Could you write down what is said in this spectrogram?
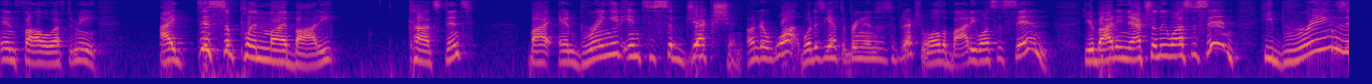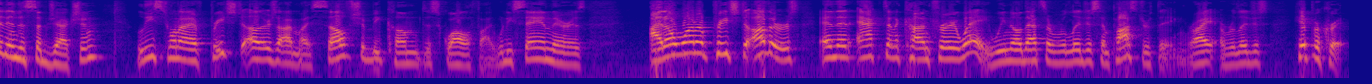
and follow after me. I discipline my body, constant, by and bring it into subjection. Under what? What does he have to bring it into subjection? Well, the body wants to sin. Your body naturally wants to sin. He brings it into subjection, least when I have preached to others, I myself should become disqualified. What he's saying there is, I don't want to preach to others and then act in a contrary way. We know that's a religious impostor thing, right? A religious hypocrite,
